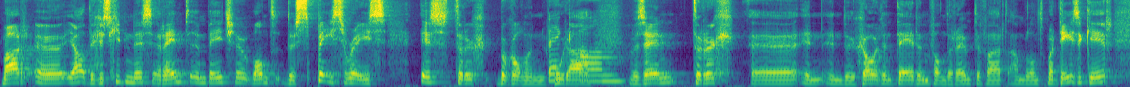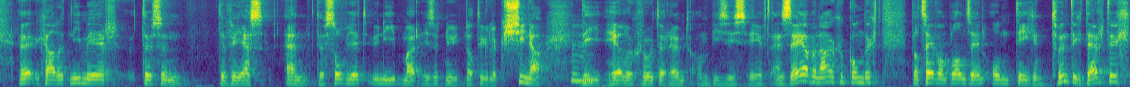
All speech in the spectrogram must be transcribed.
Maar eh, ja, de geschiedenis rijmt een beetje, want de Space Race is terug begonnen. Back Hoera! on. We zijn terug in, in de gouden tijden van de ruimtevaart aanbeland. Maar deze keer gaat het niet meer tussen de VS en de Sovjet-Unie, maar is het nu natuurlijk China die hele grote ruimteambities heeft. En zij hebben aangekondigd dat zij van plan zijn om tegen 2030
